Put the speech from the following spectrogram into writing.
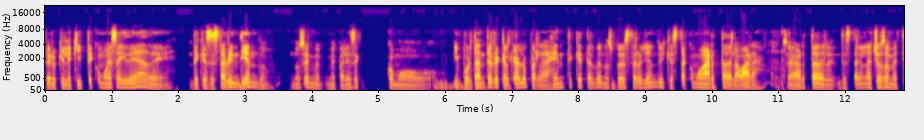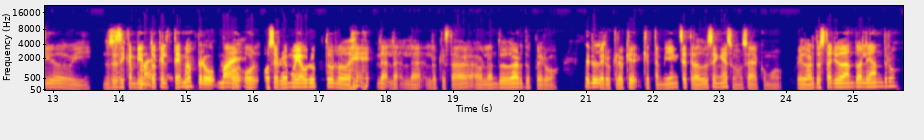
pero que le quite como esa idea de, de que se está rindiendo. No sé, me, me parece como importante recalcarlo para la gente que tal vez nos puede estar oyendo y que está como harta de la vara, o sea, harta de, estar en la choza metido y no sé si cambié un toque el tema pero, o, o, cerré muy abrupto lo de lo que estaba hablando Eduardo, pero, pero, creo que, que, también se traduce en eso, o sea, como Eduardo está ayudando a Leandro,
